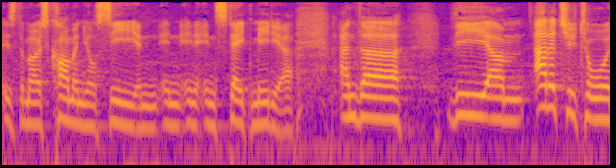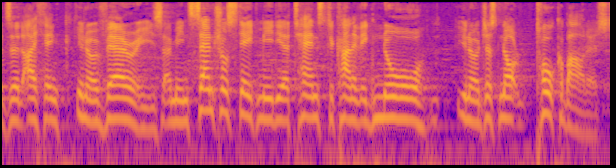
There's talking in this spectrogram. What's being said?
is the most common you'll see in in, in, in state media, and the the um, attitude towards it, I think, you know, varies. I mean, central state media tends to kind of ignore, you know, just not talk about it.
